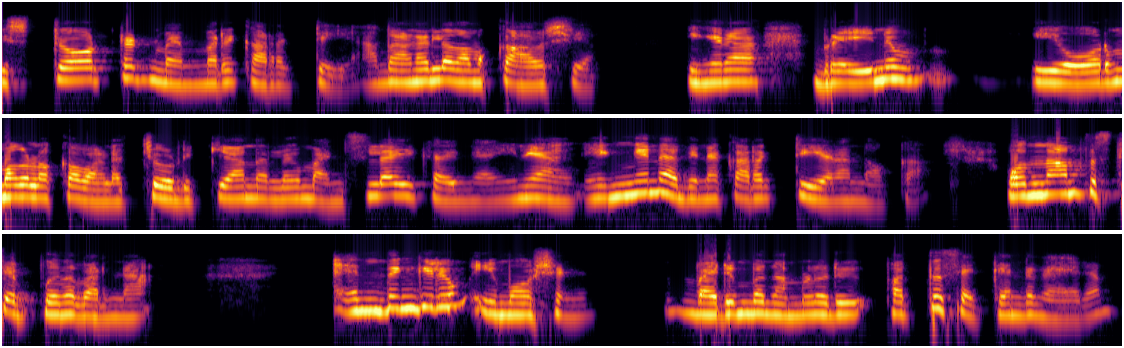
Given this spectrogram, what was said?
ഡിസ്റ്റോർട്ടഡ് മെമ്മറി കറക്റ്റ് ചെയ്യുക? അതാണല്ലോ നമുക്ക് ആവശ്യം. ഇങ്ങനെ ബ്രെയിന് ഈ ഓർമ്മകളൊക്കെ വളച്ചൊടിക്കുക എന്നുള്ളത് മനസ്സിലായി കഴിഞ്ഞാൽ ഇനി എങ്ങനെ അതിനെ കറക്റ്റ് ചെയ്യണം നോക്കാം. ഒന്നാമത്തെ സ്റ്റെപ്പ് എന്ന് പറഞ്ഞാൽ എന്തെങ്കിലും ഇമോഷൻ വരുമ്പോൾ നമ്മളൊരു പത്ത് സെക്കൻഡ് നേരം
